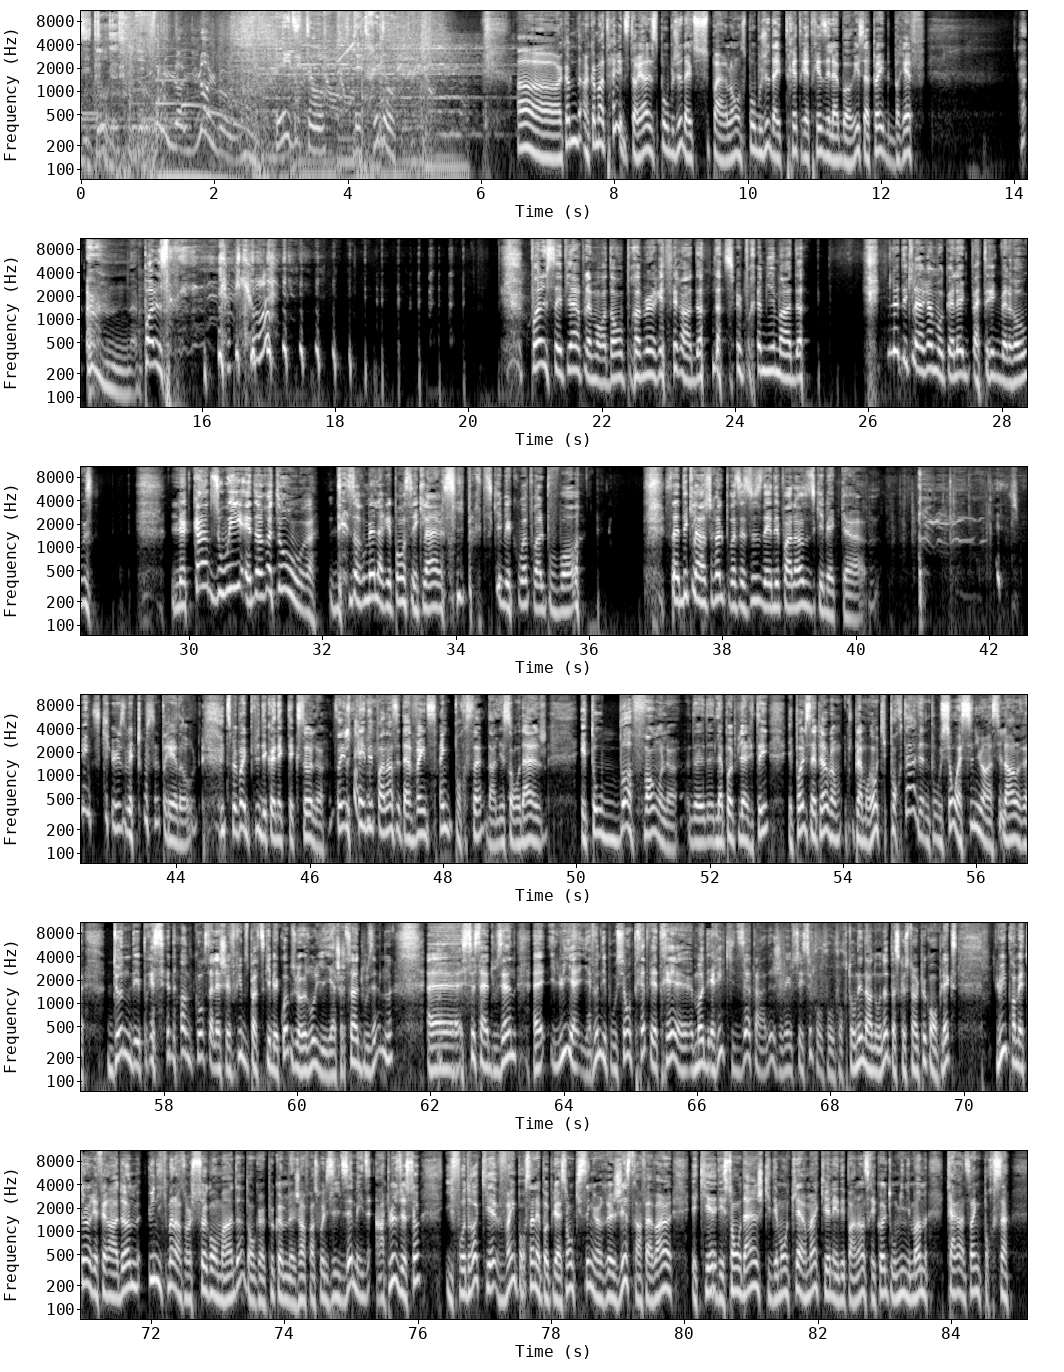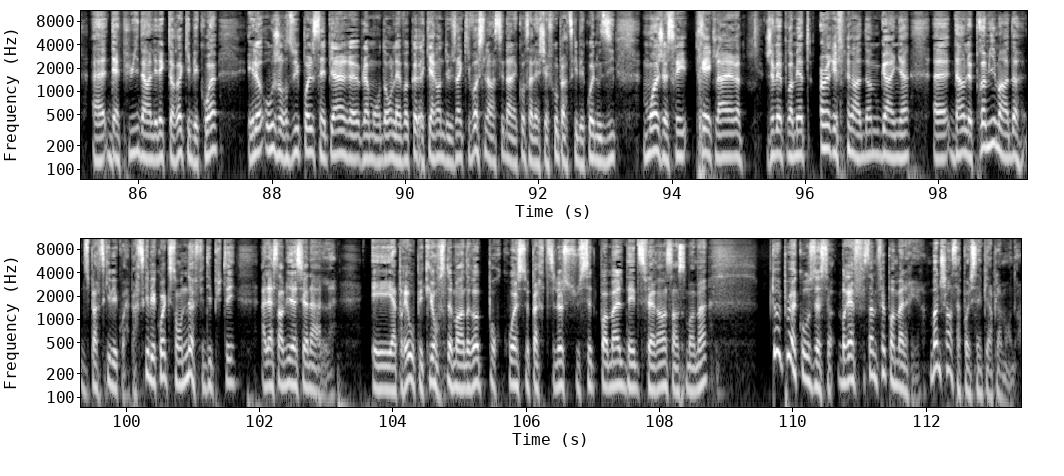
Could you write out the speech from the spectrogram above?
L'édito de Trudeau. L'édito de Trudeau. Ah, un, com- un commentaire éditorial, c'est pas obligé d'être super long, c'est pas obligé d'être très, très, très élaboré. Ça peut être bref. Paul. Quoi? Paul Saint-Pierre Plamondon promeut un référendum dans son premier mandat. Il a déclaré à mon collègue Patrick Belrose. Le camp du oui est de retour. Désormais, la réponse est claire. Si le Parti québécois prend le pouvoir, ça déclenchera le processus d'indépendance du Québec. Euh, Je m'excuse, mais je trouve ça très drôle. Tu peux pas être plus déconnecté que ça, là. Tu sais, l'indépendance est à 25% dans les sondages, est au bas fond, là, de, de- de la popularité. Et Paul Saint-Pierre Plam- Plamondon, qui pourtant avait une position assez nuancée lors d'une des précédentes courses à la chefferie du Parti québécois, parce que eux autres, ils achètent ça à douzaine, là. Euh, six à la douzaine. Euh, lui, il y avait une des positions très, très, très euh, modérées qui disait, attendez, je vais ici, faut, faut, faut retourner dans nos notes parce que c'est un peu complexe. Lui, il promettait un référendum uniquement dans un second mandat, donc un peu comme Jean-François Lisée le disait, mais il dit, en plus de ça, il faudra qu'il y ait 20 de la population qui signe un registre en faveur et qu'il y ait des sondages qui démontrent clairement que l'indépendance récolte au minimum 45 euh, d'appui dans l'électorat québécois. Et là, aujourd'hui, Paul Saint-Pierre euh, Plamondon, l'avocat de 42 ans, qui va se lancer dans la course à la chefferie au Parti québécois, nous dit, moi, je serai très clair, je vais promettre un référendum gagnant euh, dans le premier mandat du Parti québécois. Parti québécois qui sont neuf députés à l'Assemblée Et après, au PQ, on se demandera pourquoi ce parti-là suscite pas mal d'indifférence en ce moment. C'est un peu à cause de ça. Bref, ça me fait pas mal rire. Bonne chance à Paul Saint-Pierre Plamondon.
